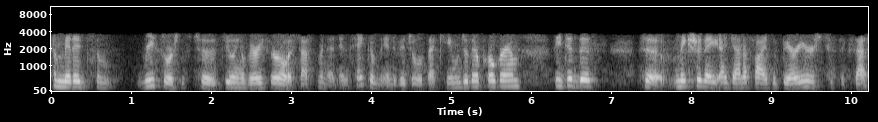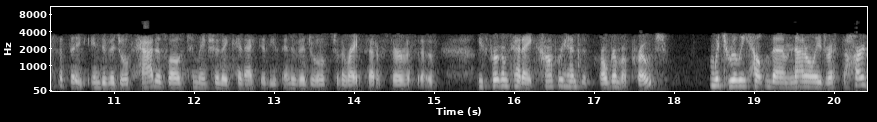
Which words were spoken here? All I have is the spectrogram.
committed some resources to doing a very thorough assessment and intake of the individuals that came into their program. They did this to make sure they identified the barriers to success that the individuals had, as well as to make sure they connected these individuals to the right set of services. These programs had a comprehensive program approach, which really helped them not only address the hard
